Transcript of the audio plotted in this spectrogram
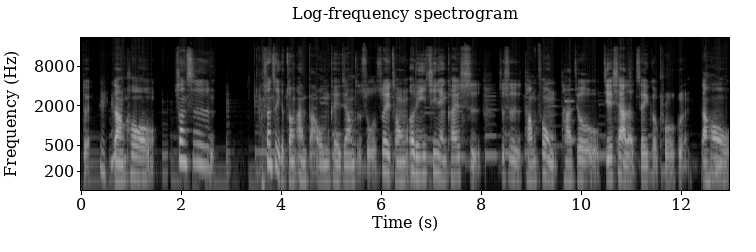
对，嗯，然后算是算是一个专案吧，我们可以这样子说。所以从二零一七年开始，就是唐凤他就接下了这个 program，然后。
